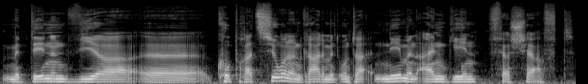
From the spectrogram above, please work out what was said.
mit denen wir äh, Kooperationen gerade mit Unternehmen eingehen, verschärft.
